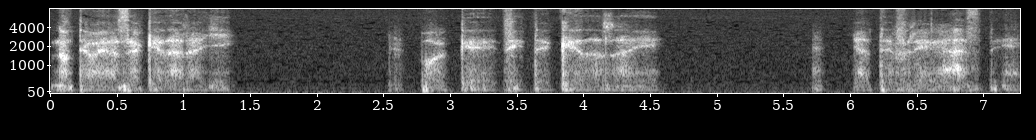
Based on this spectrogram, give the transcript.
no te vayas a quedar allí, porque si te quedas ahí, ya te fregaste.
